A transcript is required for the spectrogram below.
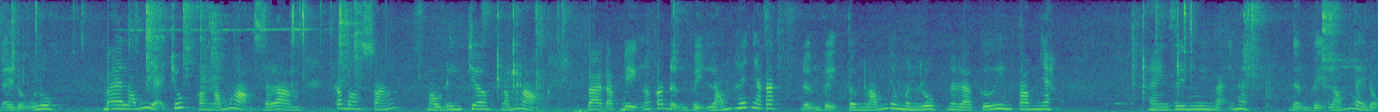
đầy đủ luôn. Ba lóng giả trúc còn lóng ngọn sẽ làm carbon xoắn màu đen trơn lóng ngọn. Và đặc biệt nó có định vị lóng hết nha các. Định vị từng lóng cho mình luôn nên là cứ yên tâm nha. Hàng zin nguyên bản này định vị lóng đầy đủ.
